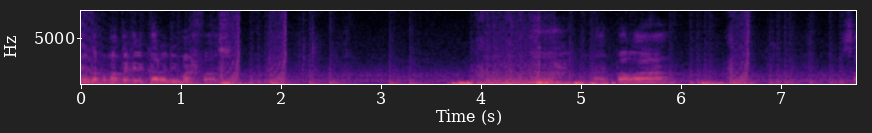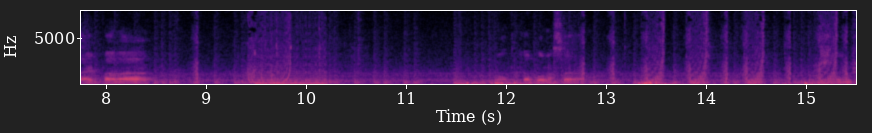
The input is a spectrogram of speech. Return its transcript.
Não dá pra matar aquele cara ali mais fácil. Vai pra lá. Sai pra lá. Pronto, acabou nossa arma. Estamos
